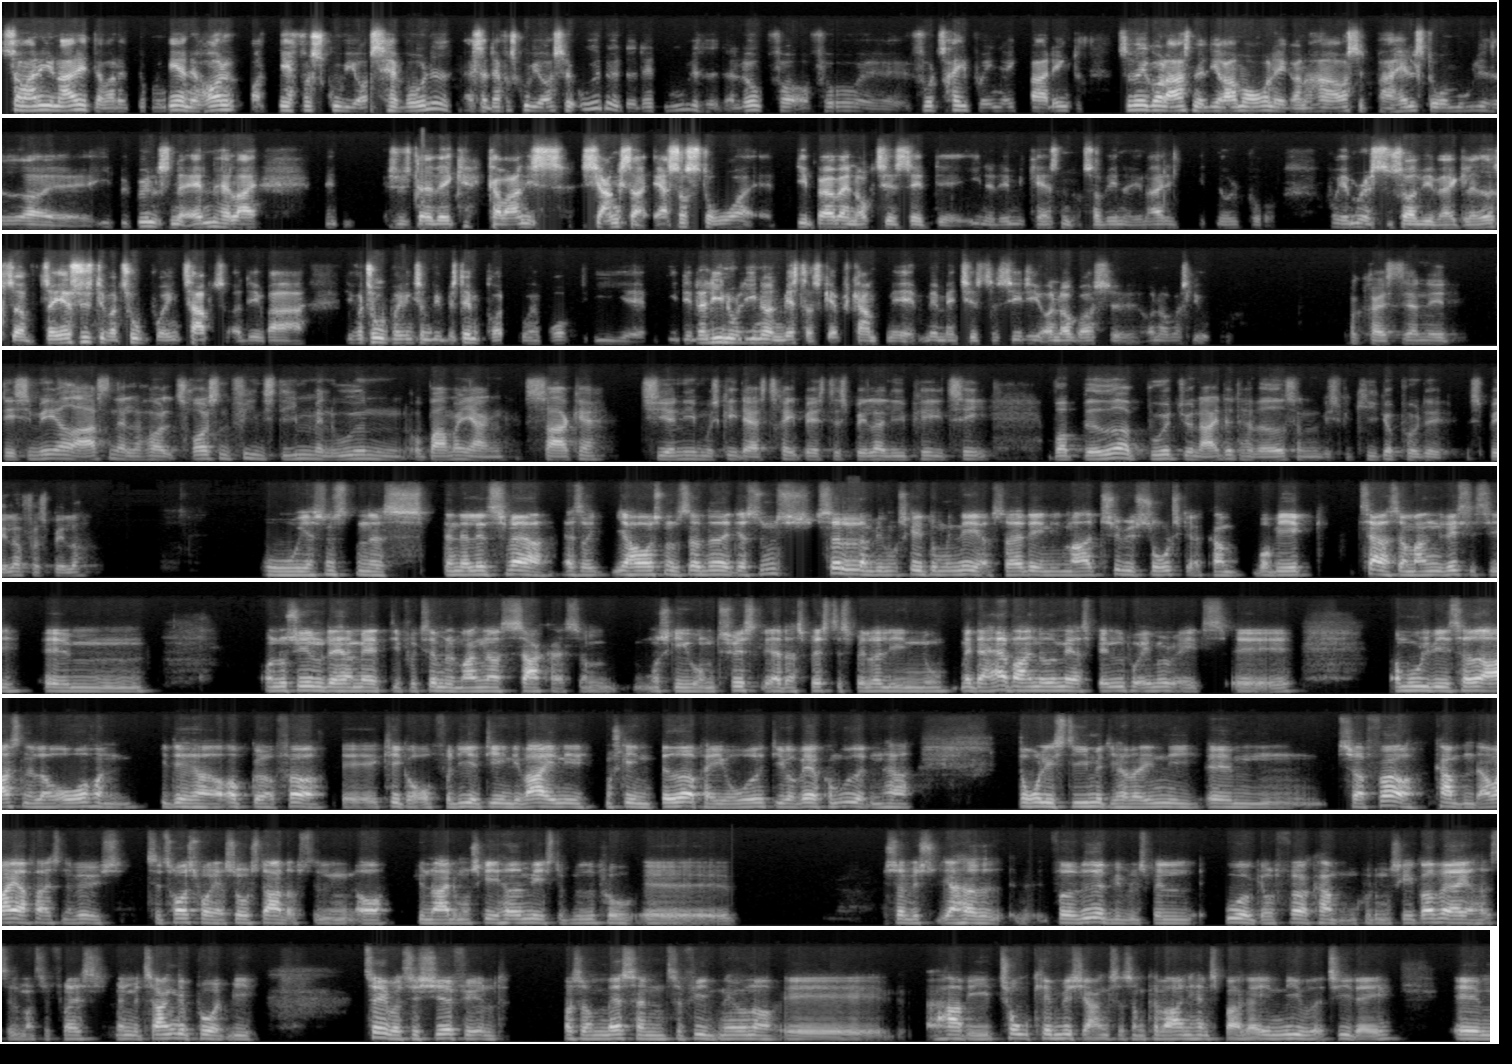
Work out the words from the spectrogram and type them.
så var det United, der var det dominerende hold, og derfor skulle vi også have vundet. Altså derfor skulle vi også have udnyttet den mulighed, der lå for at få, øh, få tre point, og ikke bare et enkelt. Så ved jeg godt, at Arsenal lige rammer overlæggerne har også et par halvstore muligheder øh, i begyndelsen af anden halvleg. Men jeg synes stadigvæk, Cavani's chancer er så store, at det bør være nok til at sætte øh, en af dem i kassen, og så vinder United 1-0 på, på Emirates, så havde vi været glade. Så, så jeg synes, det var to point tabt, og det var, det var to point, som vi bestemt godt kunne have brugt i, øh, i det, der lige nu ligner en mesterskabskamp med, med Manchester City og nok også, øh, og nok også Liverpool. Og Christian, et decimeret Arsenal-hold, trods en fin stime, men uden Aubameyang, Saka, Tierney, måske deres tre bedste spillere lige pt. Hvor bedre burde United have været, sådan, hvis vi kigger på det spiller for spiller? Uh, jeg synes, den er, den er lidt svær. Altså, jeg har også noteret ned, at jeg synes, selvom vi måske dominerer, så er det egentlig en meget typisk solskærkamp, hvor vi ikke tager så mange risici. Øhm, og nu siger du det her med, at de for eksempel mangler Saka, som måske uomtvisteligt er deres bedste spiller lige nu. Men der er bare noget med at spille på Emirates. Øh, og muligvis havde Arsenal overhånd i det her opgør før øh, kickoff, fordi at de egentlig var inde i måske en bedre periode. De var ved at komme ud af den her dårlige stime, de har været inde i. Øhm, så før kampen, der var jeg faktisk nervøs, til trods for, at jeg så startopstillingen, og United måske havde mest at byde på. Øh, så hvis jeg havde fået at vide, at vi ville spille uafgjort før kampen, kunne det måske godt være, at jeg havde stillet mig tilfreds. Men med tanke på, at vi taber til Sheffield, og som Mads han så fint nævner, øh, har vi to kæmpe chancer, som Cavani han sparker ind 9 ud af 10 dage. Øh,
